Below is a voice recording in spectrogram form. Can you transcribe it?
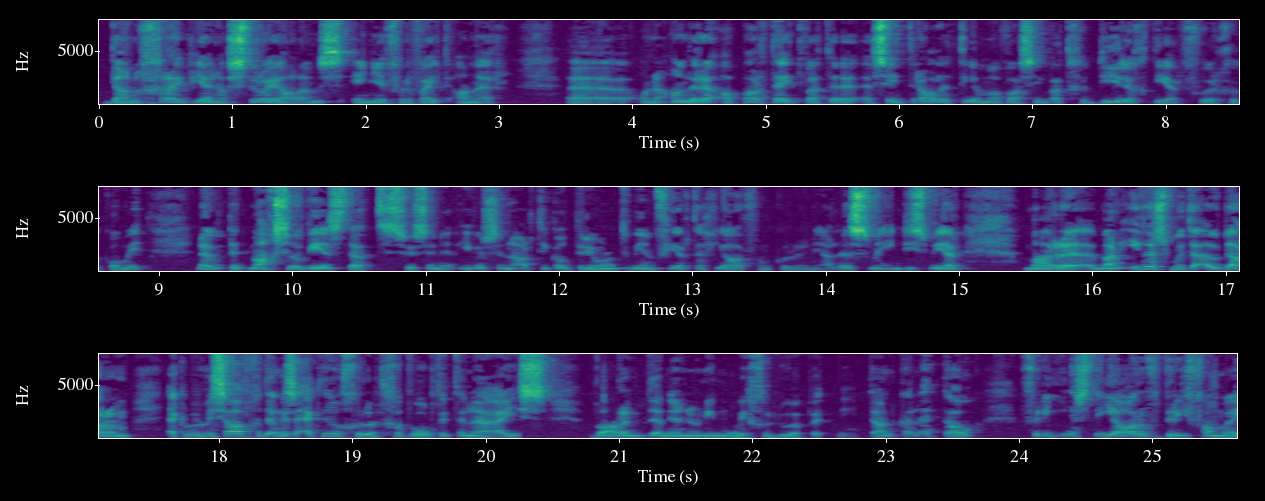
dan gryp jy na strooihalms en jy verwyd ander uh onder andere apartheid wat 'n sentrale tema was en wat gedurig deur voorgekom het. Nou dit mag so wees dat soos in iewers in artikel 342 jaar van kolonialisme en dis meer maar uh, maar iewers moet 'n ou daarom ek het myself gedink as ek nou groot geword het in 'n huis waarin dinge nou nie mooi geloop het nie, dan kan ek dalk vir die eerste jaar of 3 van my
